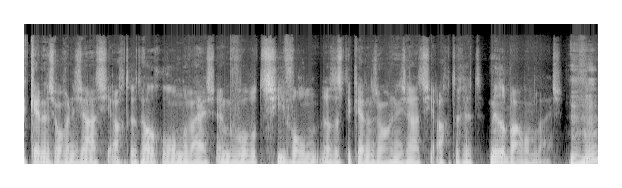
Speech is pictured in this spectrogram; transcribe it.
de kennisorganisatie achter het hoger onderwijs. En bijvoorbeeld Sivon, dat is de kennisorganisatie achter het middelbaar onderwijs. Mhm.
